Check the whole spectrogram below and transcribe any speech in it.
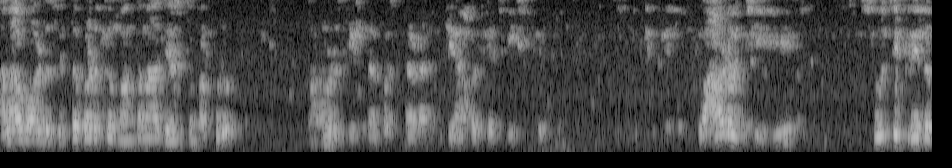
అలా వాళ్ళు సిద్ధపడుతూ మంతనా చేస్తున్నప్పుడు మనవాడు సీన్లోకి వస్తాడు? అంతే ఆపత్తి తీసుకెళ్ళి వాడొచ్చి సూచిక్రియలు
